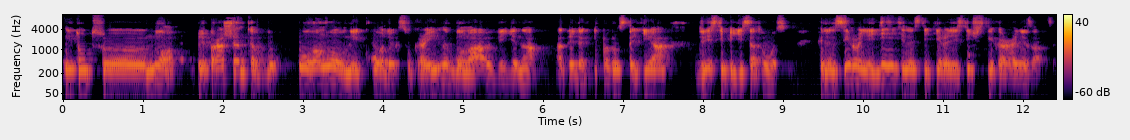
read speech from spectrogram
И тут, но при Порошенко Уголовный кодекс Украины была введена, отредактирована статья 258 «Финансирование деятельности террористических организаций».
